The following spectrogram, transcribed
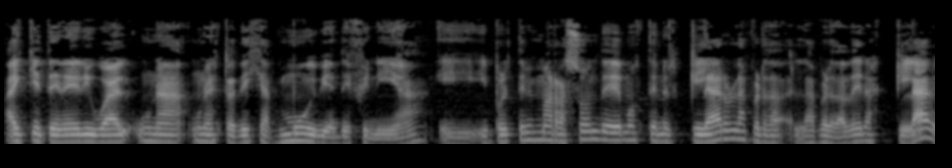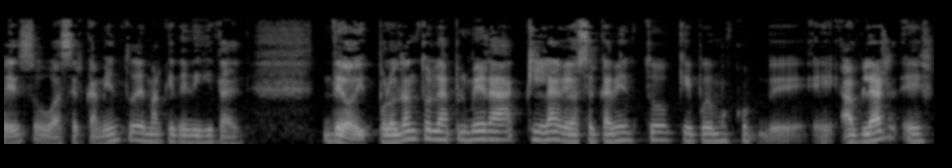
hay que tener igual una, una estrategia muy bien definida y, por esta misma razón debemos tener claro las, verdad- las verdaderas claves o acercamientos de marketing digital de hoy. Por lo tanto, la primera clave o acercamiento que podemos eh, eh, hablar es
